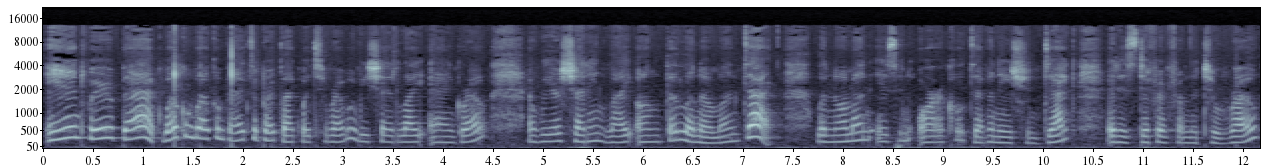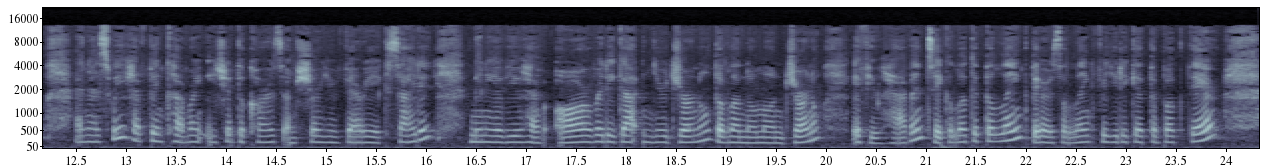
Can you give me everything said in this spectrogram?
And we're back. Welcome, welcome back to Bright Blackwood Tarot, where we shed light and grow. And we are shedding light on the Lenormand deck. Lenormand is an oracle divination deck. It is different from the tarot. And as we have been covering each of the cards, I'm sure you're very excited. Many of you have already gotten your journal, the Lenormand journal. If you haven't, take a look at the link. There is a link for you to get the book there.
